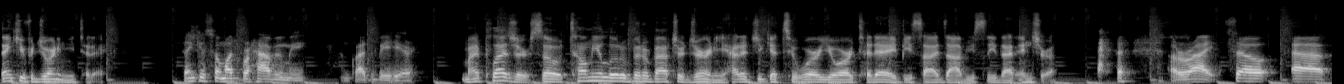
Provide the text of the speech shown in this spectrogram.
Thank you for joining me today. Thank you so much for having me. I'm glad to be here. My pleasure. So, tell me a little bit about your journey. How did you get to where you are today, besides obviously that intro? All right. So, uh,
